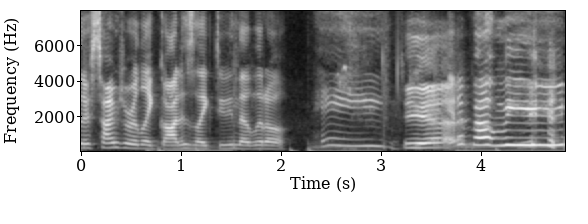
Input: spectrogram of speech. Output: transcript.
there's times where like God is like doing that little hey Yeah. forget about me.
